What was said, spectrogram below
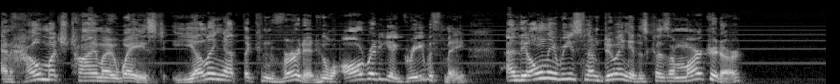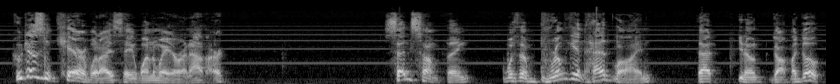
and how much time I waste yelling at the converted who already agree with me. And the only reason I'm doing it is because a marketer who doesn't care what I say one way or another said something with a brilliant headline that, you know, got my goat.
